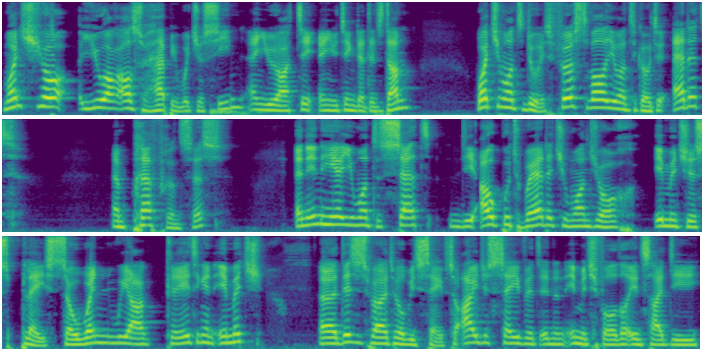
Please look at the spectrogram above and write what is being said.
once you're you are also happy with your scene and you are and you think that it's done, what you want to do is first of all you want to go to Edit and Preferences, and in here you want to set the output where that you want your images placed. So when we are creating an image, uh, this is where it will be saved. So I just save it in an image folder inside the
